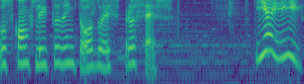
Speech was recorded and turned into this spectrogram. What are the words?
os conflitos em todo esse processo. E aí,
